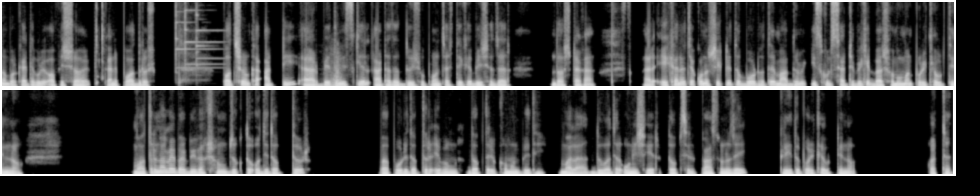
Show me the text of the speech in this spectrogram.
নম্বর ক্যাটাগরি অফিস সহায়ক এখানে পদ পদ সংখ্যা আটটি আর বেতন স্কেল আট হাজার দুইশো পঞ্চাশ থেকে বিশ হাজার দশ টাকা। আর এখানে হচ্ছে কোনো স্বীকৃত বোর্ড হতে মাধ্যমিক স্কুল সার্টিফিকেট বা সমমান পরীক্ষা উত্তীর্ণ। মন্ত্রণালয় বা বিভাগ সংযুক্ত অধিদপ্তর বা পরিদপ্তর এবং দপ্তরের কমন বিধি মালা দু হাজার উনিশের তফসিল পাঁচ অনুযায়ী গৃহীত পরীক্ষায় উত্তীর্ণ। অর্থাৎ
